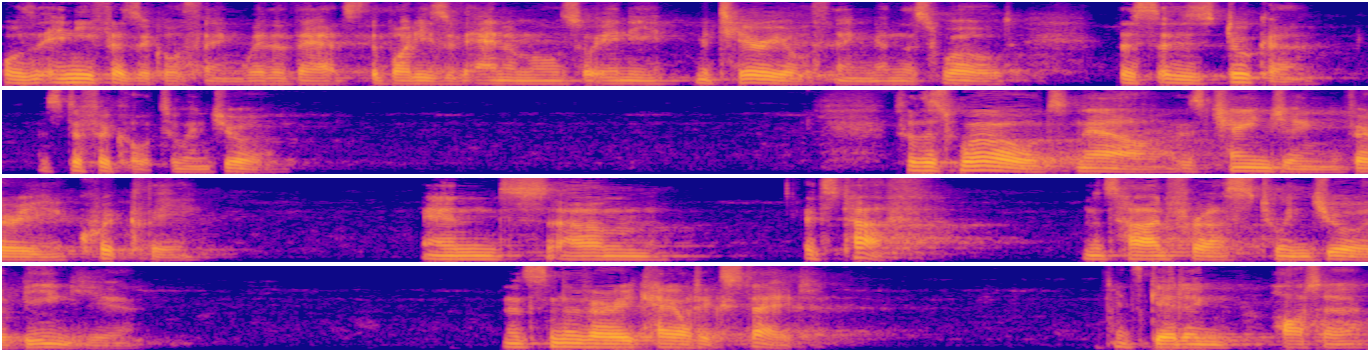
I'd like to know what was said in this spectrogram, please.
or any physical thing, whether that's the bodies of animals or any material thing in this world, this is dukkha. It's difficult to endure. So, this world now is changing very quickly, and um, it's tough. And it's hard for us to endure being here. And it's in a very chaotic state. It's getting hotter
